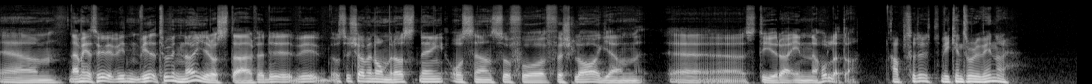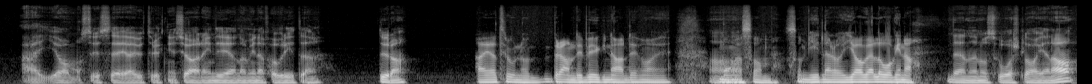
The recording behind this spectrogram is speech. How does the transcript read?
Um, nej men jag, tror vi, vi, jag tror vi nöjer oss där. För det, vi, och så kör vi en omröstning och sen så får förslagen eh, styra innehållet. Då. Absolut. Vilken tror du vinner? Jag måste ju säga utryckningskörning. Det är en av mina favoriter. Du då? Ja, jag tror nog brand i byggnad. Det var ja. många som, som gillar att jaga lågorna. Den är nog svårslagen. Ja.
